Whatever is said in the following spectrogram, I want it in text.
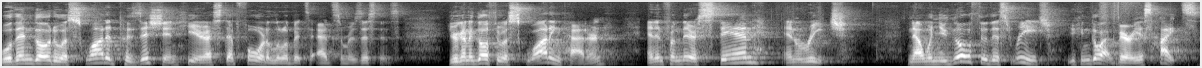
We'll then go to a squatted position here. I step forward a little bit to add some resistance. You're gonna go through a squatting pattern, and then from there, stand and reach. Now, when you go through this reach, you can go at various heights.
